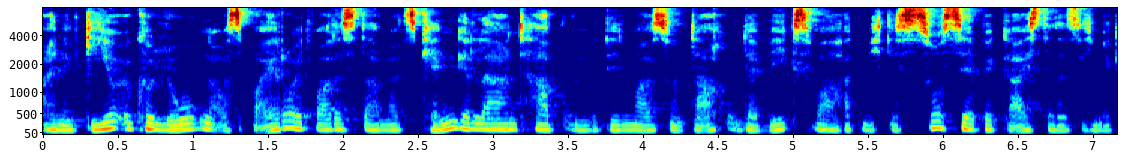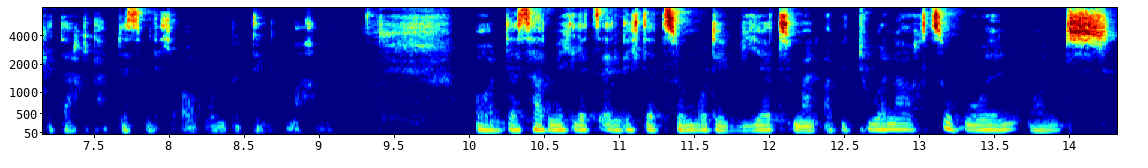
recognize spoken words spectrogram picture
einen Geoökologen aus Bayreuth war das damals kennengelernt habe und mit dem mal so ein Tag unterwegs war, hat mich das so sehr begeistert, dass ich mir gedacht habe, das will ich auch unbedingt machen. Und das hat mich letztendlich dazu motiviert, mein Abitur nachzuholen und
